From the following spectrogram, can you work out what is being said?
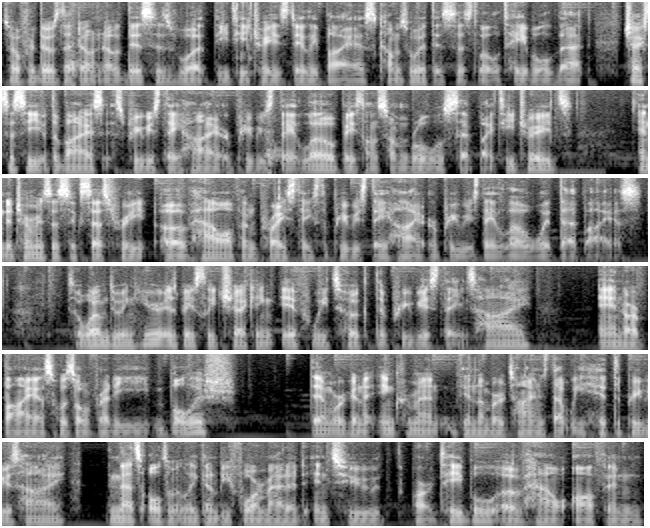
So for those that don't know, this is what the T-Trades daily bias comes with. It's this little table that checks to see if the bias is previous day high or previous day low based on some rules set by T-Trades and determines the success rate of how often price takes the previous day high or previous day low with that bias. So what I'm doing here is basically checking if we took the previous day's high and our bias was already bullish, then we're going to increment the number of times that we hit the previous high. And that's ultimately going to be formatted into our table of how often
